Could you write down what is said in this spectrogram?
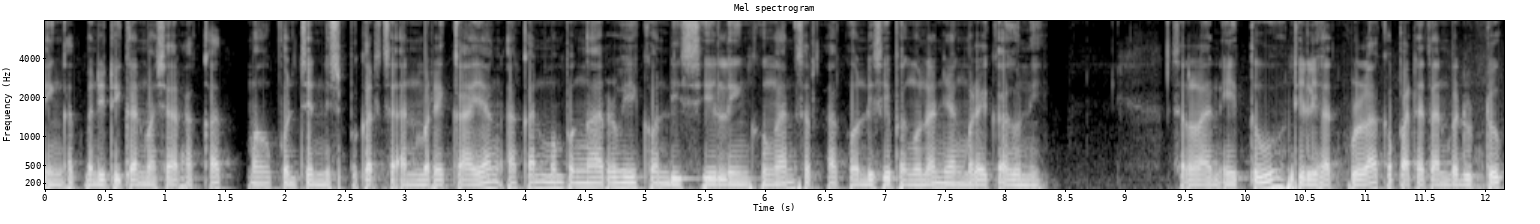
tingkat pendidikan masyarakat maupun jenis pekerjaan mereka yang akan mempengaruhi kondisi lingkungan serta kondisi bangunan yang mereka huni. Selain itu, dilihat pula kepadatan penduduk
